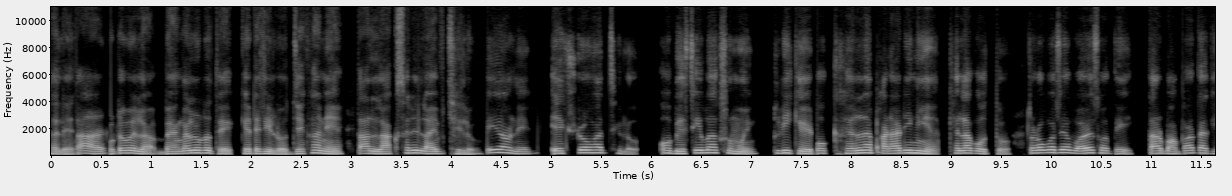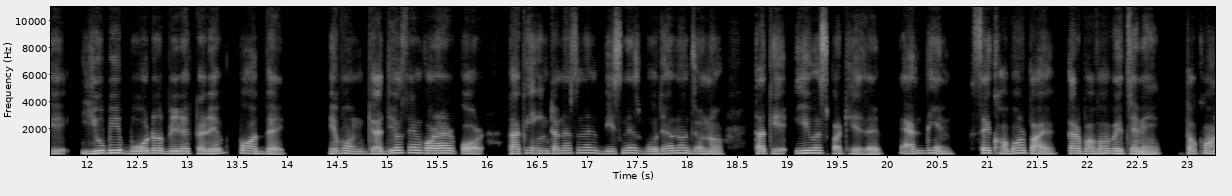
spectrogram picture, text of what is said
সালে। তার ছোটবেলা বেঙ্গালুরুতে কেটেছিল, যেখানে তার লাক্সারি লাইফ ছিল। এই অনেক এক্সট্রোভার ছিল। ও বেশিরভাগ সময় ক্রিকেট ও খেলনা ফারারি নিয়ে খেলা করতো। আঠারো বছর বয়স হতেই তার বাবা তাকে ইউবি বোর্ড অফ ডিরেক্টরে পদ দেয় এবং গ্র্যাজুয়েশন করার পর তাকে ইন্টারন্যাশনাল বিজনেস বোঝানোর জন্য তাকে ইউএস পাঠিয়ে দেয়। একদিন সে খবর পায় তার বাবা বেঁচে নেই, তখন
